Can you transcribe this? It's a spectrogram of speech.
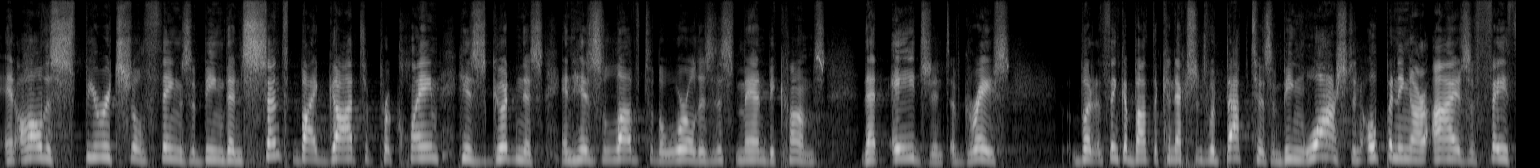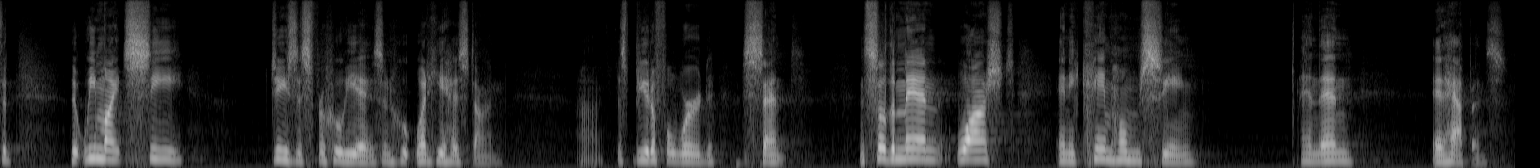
And all the spiritual things of being then sent by God to proclaim his goodness and his love to the world as this man becomes that agent of grace but think about the connections with baptism, being washed and opening our eyes of faith that, that we might see Jesus for who he is and who, what he has done. Uh, this beautiful word, sent. And so the man washed and he came home seeing. And then it happens.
